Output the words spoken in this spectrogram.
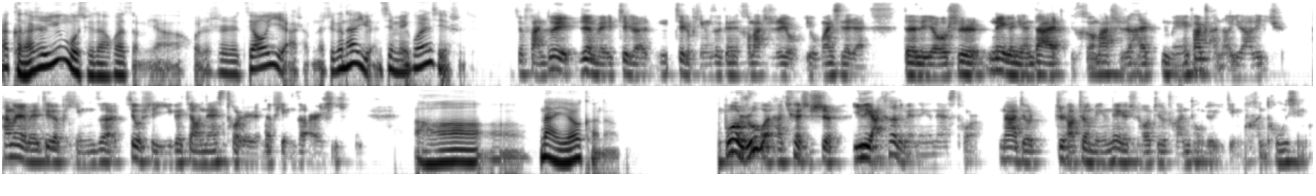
他可能是运过去的，或者怎么样，或者是交易啊什么的，这跟他远近没关系。实际就反对认为这个这个瓶子跟荷马史诗有有关系的人的理由是，那个年代荷马史诗还没法传到意大利去。他们认为这个瓶子就是一个叫 Nestor 的人的瓶子而已。哦哦，那也有可能。不过，如果他确实是《伊利亚特》里面那个 Nestor，那就至少证明那个时候这个传统就已经很通行了。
